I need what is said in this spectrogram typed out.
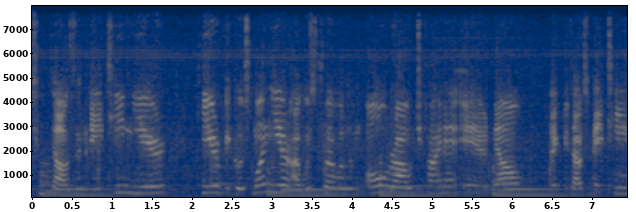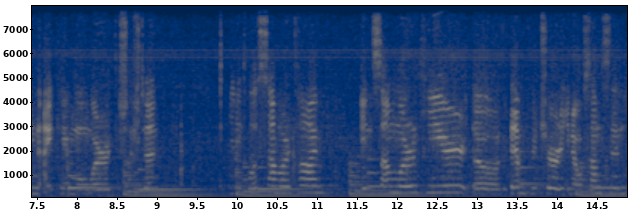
2018 year here because one year I was traveling all around China and now, like 2018, I came over to Shenzhen and it was summertime. In summer here, uh, the temperature, you know, something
